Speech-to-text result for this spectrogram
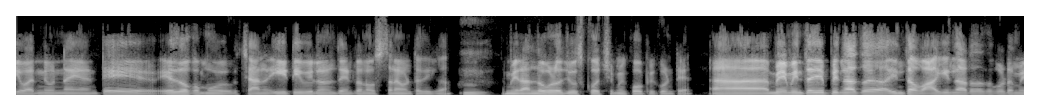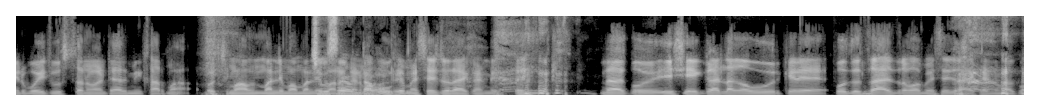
ఇవన్నీ ఉన్నాయంటే ఏదో ఒక ఛానల్ ఈ టీవీలో దేంట్లోనే వస్తూనే ఉంటది ఇక. మీరు అందులో కూడా చూసుకోవచ్చు మీకు ఓపిక ఉంటే ఆ మేము ఇంత చెప్పిన తర్వాత ఇంత వాగిన తర్వాత కూడా మీరు పోయి చూస్తాను అంటే అది మీ కర్మ. వచ్చి మళ్ళీ మమ్మల్ని already. మెసేజ్లో రాయకండి. నాకు ఈ షేక్ గార్డ్ లాగా ఊరికే పొద్దున్న సాయంత్రం ఆ మెసేజ్ రాయకండి మాకు.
